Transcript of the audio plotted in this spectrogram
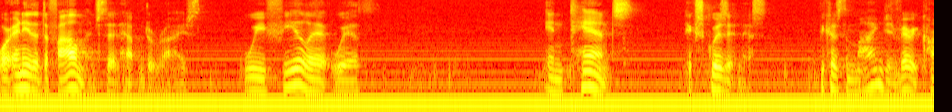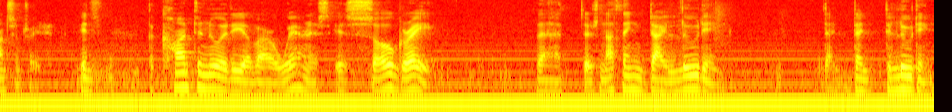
or any of the defilements that happen to arise, we feel it with intense exquisiteness because the mind is very concentrated. It's, the continuity of our awareness is so great that there's nothing diluting, di di diluting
